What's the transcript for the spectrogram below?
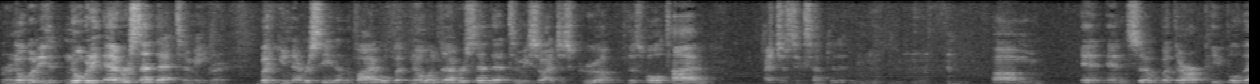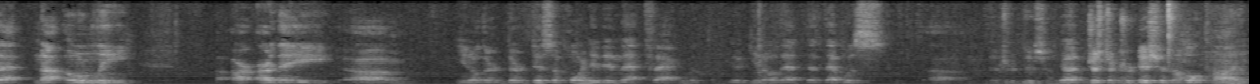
right. Nobody, nobody ever said that to me. Right. But you never see it in the Bible, but no one's ever said that to me, so I just grew up, this whole time, I just accepted it. Um, and, and so, but there are people that not only are, are they, um, you know, they're, they're disappointed in that fact, but, you know, that, that, that was, um, The tradition. uh, just a tradition the whole time,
